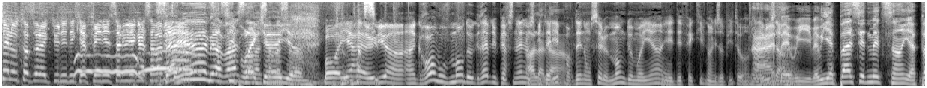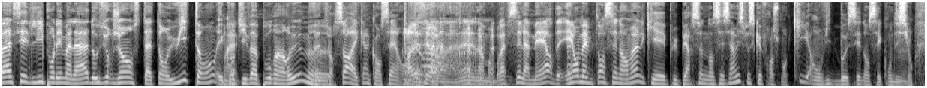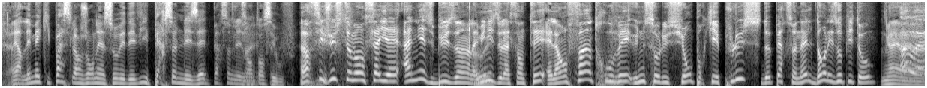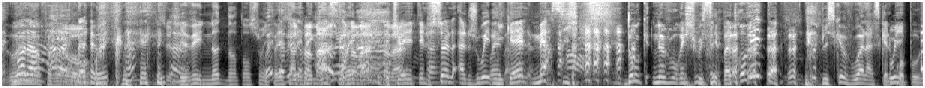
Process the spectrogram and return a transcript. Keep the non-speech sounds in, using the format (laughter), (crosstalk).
C'est le top de l'actu des décaféinés. Salut les gars, ça va bien Salut, merci va, pour l'accueil. Bon, hier a Merci. eu lieu un, un grand mouvement de grève du personnel Oh là hospitalier là. pour dénoncer le manque de moyens et d'effectifs dans les hôpitaux. Ah, ben oui, ben oui, il y a pas assez de médecins, il y a pas assez de lits pour les malades. Aux urgences, t'attends 8 ans et Ouais. quand il va pour un rhume, Bah, euh, tu ressors avec un cancer. En Ouais, fait. c'est vrai. Ah, ouais, non, bon, bref, c'est la merde. Et en même temps, c'est normal qu'il n'y ait plus personne dans ces services parce que franchement, qui a envie de bosser dans ces conditions Regarde, les mecs, ils passent leur journée à sauver des vies et personne les aide, personne les entend, c'est ouf. Alors si justement, ça y est, Agnès Buzyn, la Ah ministre de la Santé, elle a enfin trouvé une solution pour qu'il y ait plus de personnel dans les hôpitaux. Ouais, ouais, ouais, Voilà. enfin, Ah ouais. (laughs) Il y avait une note d'intention, il fallait faire les mal, c'est Et tu as été le seul à le jouer, Ouais, Mickaël. Merci. (laughs) Donc, ne vous réjouissez pas trop vite, (laughs) puisque voilà ce qu'elle Oui. propose.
